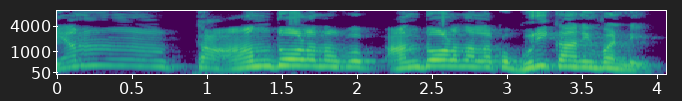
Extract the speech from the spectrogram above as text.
ఎంత ఆందోళనకు ఆందోళనలకు గురి కానివ్వండి.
